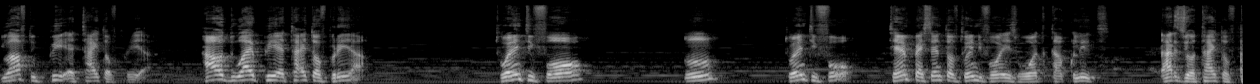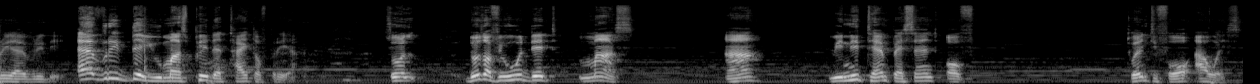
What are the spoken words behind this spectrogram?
you have to pay a tithe of prayer. How do I pay a tithe of prayer? 24. Hmm? 24. 10% of 24 is what? Calculate. That is your tithe of prayer every day. Every day you must pay the tithe of prayer. So those of you who did mass, huh? we need 10% of 24 hours.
